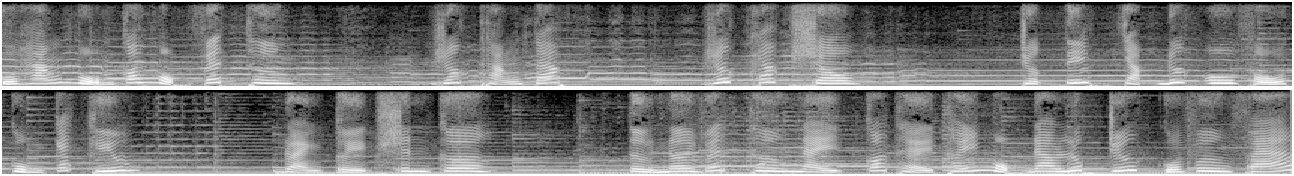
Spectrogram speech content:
của hắn bụng có một vết thương. Rất thẳng tắp, Rất khắc sâu. Trực tiếp chặt đứt u phủ cùng các khiếu. Đoạn tuyệt sinh cơ. Từ nơi vết thương này có thể thấy một đao lúc trước của vương phá.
